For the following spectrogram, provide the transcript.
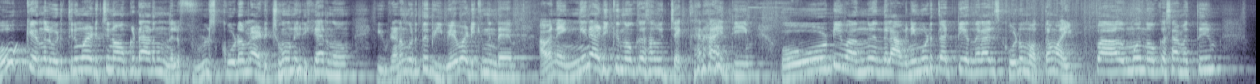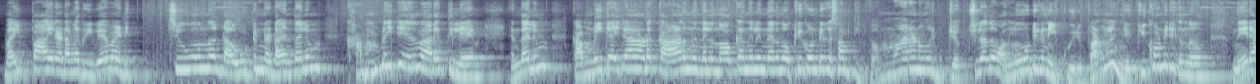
ഓക്കെ എന്നാലും ഒരുത്തിനും കൂടെ അടിച്ച് നോക്കിയിട്ടായിരുന്നു എന്നാലും ഫുൾ സ്കൂഡ് നമ്മൾ അടിച്ചുകൊണ്ടിരിക്കായിരുന്നു ഇവിടെയാണ് ഒരുത്ത് റിവൈവ് അടിക്കുന്നുണ്ട്. അവൻ എങ്ങനെ അടിക്കും നോക്കുന്ന സമയത്ത് ചെക്കനായിട്ട് ഓടി വന്നു എന്നാലും അവനെയും കൂടി തട്ടി. എന്നാലും ആ സ്കൂഡ് മൊത്തം വൈപ്പാകുമ്പോൾ നോക്കുന്ന സമയത്ത്. വൈപ്പായില്ലടാ അവൻ റിവൈവ് അടിച്ചു എന്ന് ഡൗട്ട് ഉണ്ട് എന്തായാലും കംപ്ലീറ്റ് ചെയ്തെന്ന് അറിയത്തില്ലേ? എന്തായാലും കംപ്ലീറ്റ് ആയിട്ടാണ് അവിടെ കാണുന്നത്. എന്തായാലും നോക്കാൻ എന്തായാലും നേരെ നോക്കിക്കൊണ്ടിരിക്കുന്ന സമയത്ത് ഇവന്മാരാണ് ഒരു രക്ഷയില്ലാതെ വന്നുകൊണ്ടിരിക്കണം. ഈ കുരുപ്പാണല്ലോ ഞെക്കിക്കൊണ്ടിരിക്കുന്നത് നേരെ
